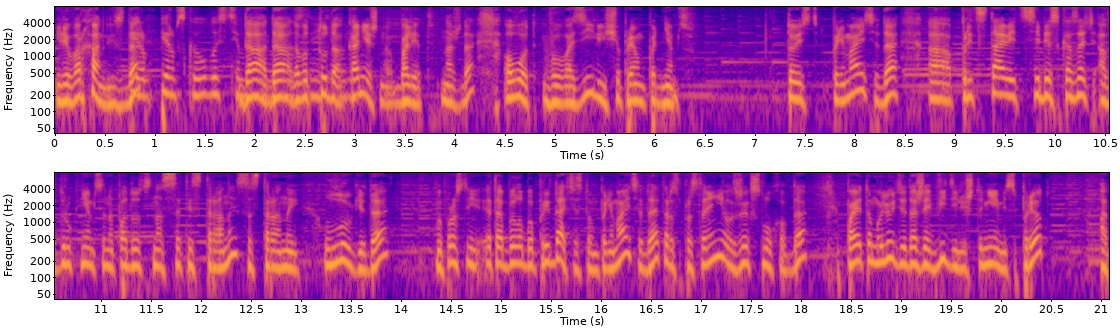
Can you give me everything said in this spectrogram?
или в Архангельск, да? Пер Пермской области. Да, да, да, вот туда, конечно, балет наш, да? А вот, вывозили еще прямо под немцев. То есть, понимаете, да, а, представить себе, сказать, а вдруг немцы нападут с нас с этой стороны, со стороны Луги, да, мы просто это было бы предательством, понимаете, да, это распространение лжих слухов, да. Поэтому люди даже видели, что немец прет, а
